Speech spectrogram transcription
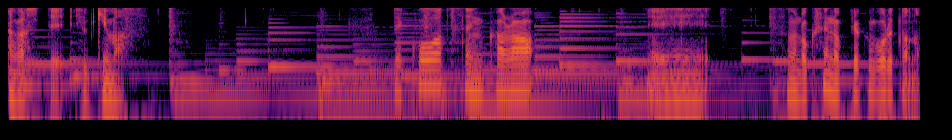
流していきます。で高圧線から、えー、その 6600V の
